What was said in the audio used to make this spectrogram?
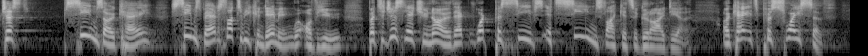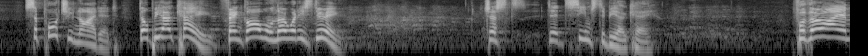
Just seems okay, seems bad. It's not to be condemning of you, but to just let you know that what perceives, it seems like it's a good idea. Okay? It's persuasive. Support United. They'll be okay. Van Gaal will know what he's doing. Just, it seems to be okay. For though I am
